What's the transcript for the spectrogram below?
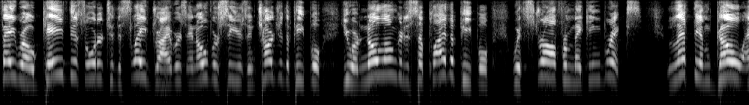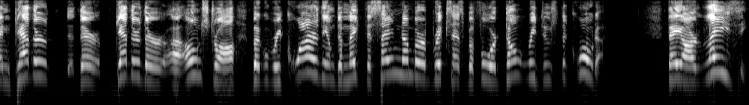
Pharaoh gave this order to the slave drivers and overseers in charge of the people You are no longer to supply the people with straw for making bricks. Let them go and gather their, gather their uh, own straw, but require them to make the same number of bricks as before. Don't reduce the quota. They are lazy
